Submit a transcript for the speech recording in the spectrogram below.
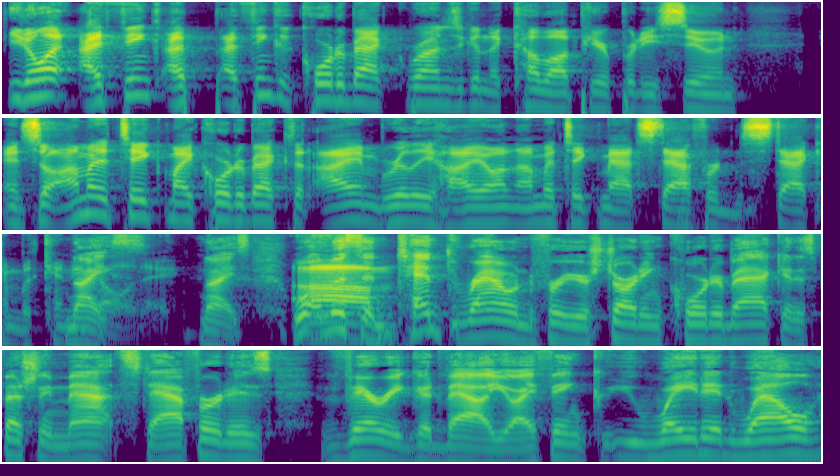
you know what? I think I, I think a quarterback run is going to come up here pretty soon, and so I'm going to take my quarterback that I am really high on. I'm going to take Matt Stafford and stack him with Kenny Nice. Golladay. Nice. Well, listen, Um, 10th round for your starting quarterback, and especially Matt Stafford, is very good value. I think you waited well,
